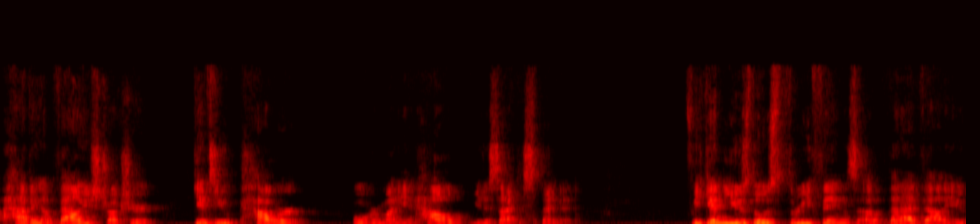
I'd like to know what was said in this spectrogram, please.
having a value structure gives you power over money and how you decide to spend it. If we can use those three things of that I value,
